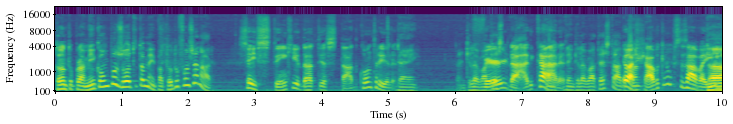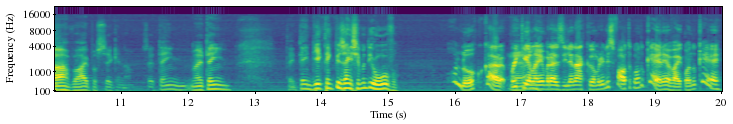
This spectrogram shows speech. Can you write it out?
Tanto para mim como para os outros também, para todo funcionário. Vocês têm que dar testado contra né? Tem. Tem que levar Verdade, cara. Tem, tem, que levar testado. Eu Quando... achava que não precisava ir. Tá, vai pra você que não. Você tem. Mas tem, tem. Tem dia que tem que pisar em cima de ovo. Ô, louco, cara. Porque é. lá em Brasília, na Câmara, eles faltam quando quer, né? Vai quando quer.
